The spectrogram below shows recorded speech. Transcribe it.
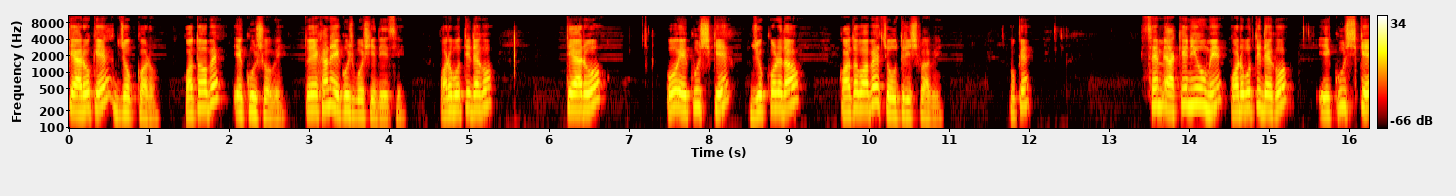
তেরোকে যোগ করো। কত হবে? একুশ হবে। তো এখানে একুশ বসিয়ে দিয়েছি। পরবর্তী দেখো তেরো ও একুশকে যোগ করে দাও। কত পাবে? চৌত্রিশ পাবে। ওকে? সেম একই নিয়মে পরবর্তী দেখো, একুশকে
